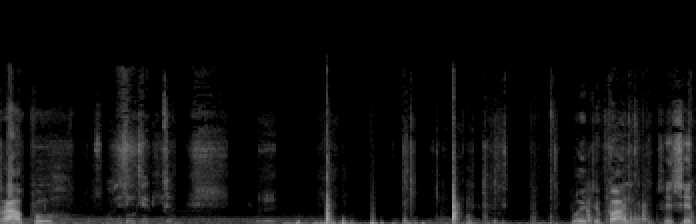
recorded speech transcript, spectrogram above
kerabu Wih depan sisit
